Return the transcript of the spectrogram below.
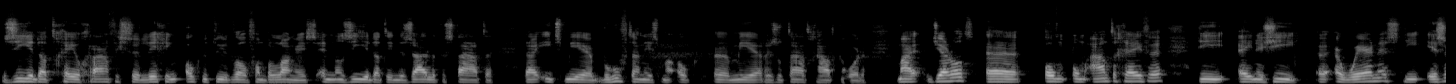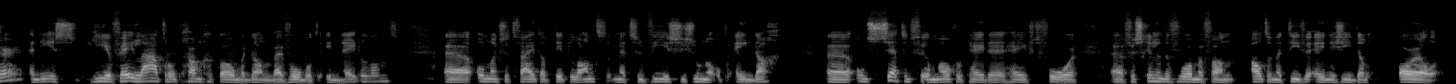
zie je dat geografische ligging ook natuurlijk wel van belang is. En dan zie je dat in de zuidelijke staten daar iets meer behoefte aan is, maar ook uh, meer resultaat gehaald kan worden. Maar Gerald, om, om aan te geven, die energie uh, awareness, die is er. En die is hier veel later op gang gekomen dan bijvoorbeeld in Nederland. Uh, ondanks het feit dat dit land met zijn vier seizoenen op één dag uh, ontzettend veel mogelijkheden heeft voor verschillende vormen van alternatieve energie dan oil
